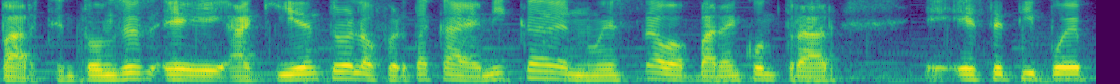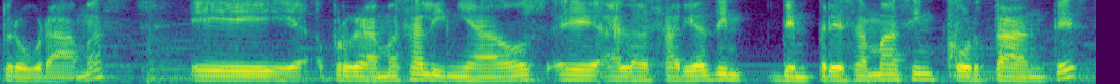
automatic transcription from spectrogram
parte. Entonces, aquí dentro de la oferta académica de nuestra van a encontrar eh, este tipo de programas, eh, programas alineados eh, a las áreas de, de, empresa más importantes,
